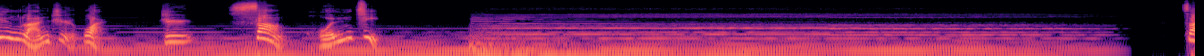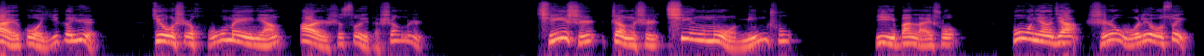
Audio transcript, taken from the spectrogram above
青蓝志怪之丧魂记。再过一个月，就是胡媚娘二十岁的生日。其实正是清末民初，一般来说，姑娘家十五六岁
